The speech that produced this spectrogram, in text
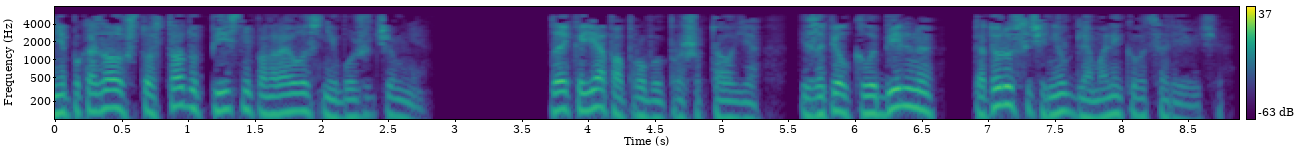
Мне показалось, что стаду песни понравилась не больше, чем мне. «Дай-ка я попробую», — прошептал я, и запел колыбельную, которую сочинил для маленького царевича.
